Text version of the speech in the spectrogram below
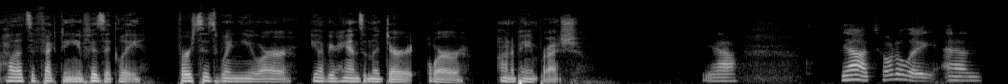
how that's affecting you physically versus when you are you have your hands in the dirt or on a paintbrush. Yeah. Yeah, totally. And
